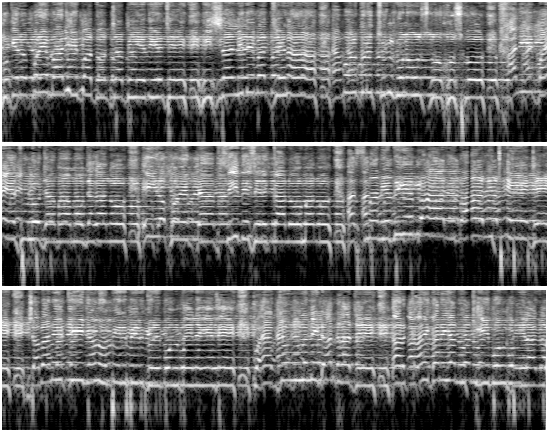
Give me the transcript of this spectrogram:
বুকের উপরে বাড়ি পাথর চাপিয়ে দিয়েছে। নিঃশ্বাস নিতে পারছে না, এমন করে চুলগুলো উস্কো খুস্কো, খালি পায়ে ধুলো, জামা মোজা গানো এইরকম একটা দেশের কালো মানুষ। আসমানের দিকে বার বার চেয়েছে, জবানে কি যেন বীর বীর করে বলতে লেগেছে। কয়েকজন লিডার আছে তার কানে কানে যেন কি বলতে লাগল,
